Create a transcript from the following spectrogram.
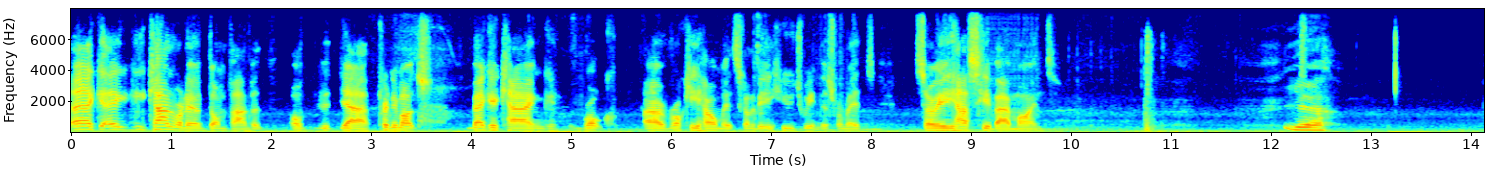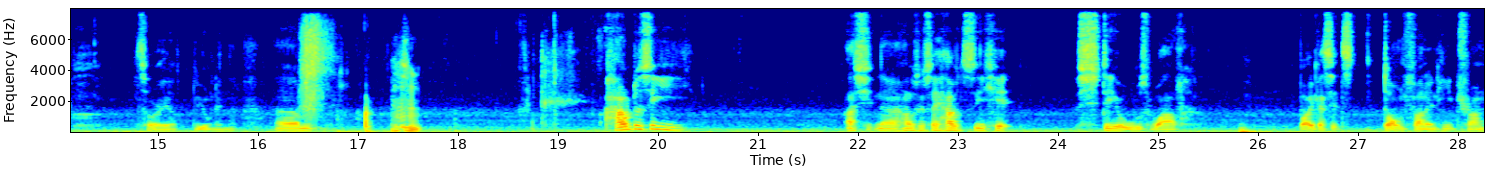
uh, you can run it with Donphan, but oh, yeah, pretty much Mega Kang, Rock, uh, Rocky Helmet's going to be a huge weakness from it, so he has to keep that in mind. Yeah. Sorry, I'm yawning there. Um, how does he? Actually, no. I was gonna say, how does he hit steals well? But I guess it's Donphan and Heatran.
